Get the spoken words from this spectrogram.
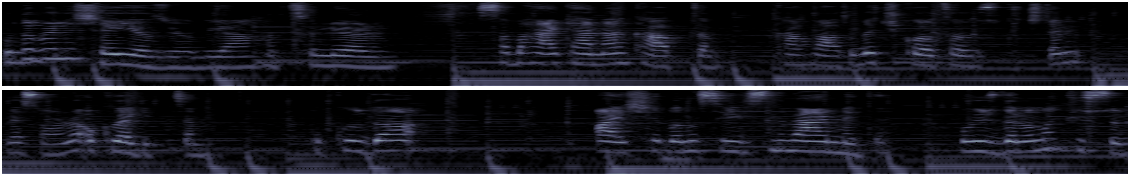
Burada böyle şey yazıyordu ya hatırlıyorum. Sabah erkenden kalktım. Kahvaltıda çikolatalı süt içtim ve sonra okula gittim. Okulda Ayşe bana silisini vermedi. O yüzden ona küsüm.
